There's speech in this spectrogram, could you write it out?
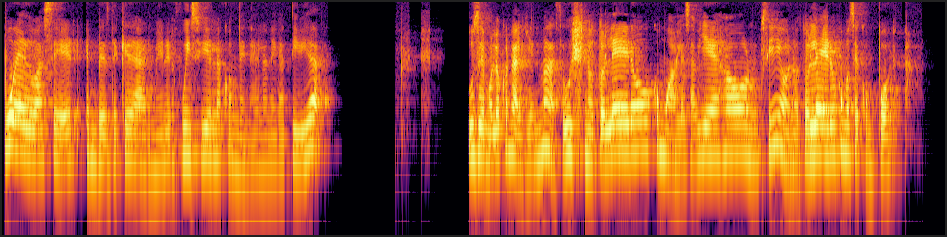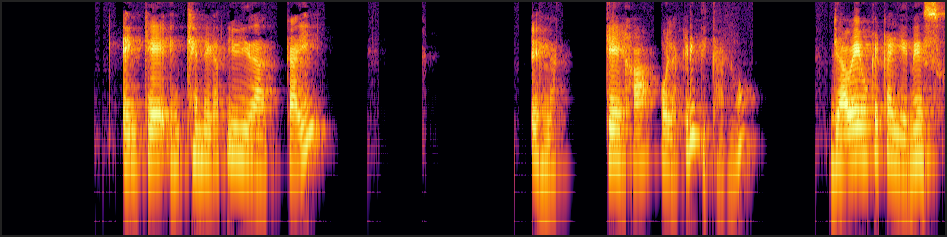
puedo hacer en vez de quedarme en el juicio y en la condena de la negatividad usémoslo con alguien más. Uy, no tolero cómo habla esa vieja o, sí, o no tolero cómo se comporta. ¿En qué, ¿En qué negatividad caí? En la queja o la crítica, ¿no? Ya veo que caí en eso.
